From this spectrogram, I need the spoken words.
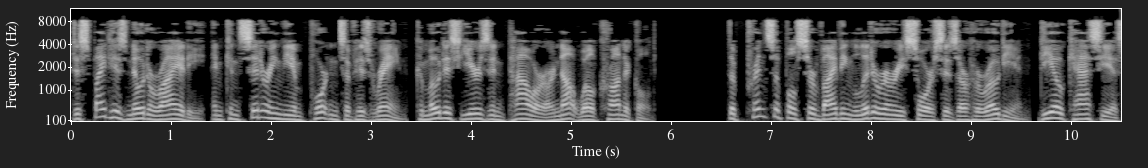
Despite his notoriety, and considering the importance of his reign, Commodus' years in power are not well chronicled. The principal surviving literary sources are Herodian, Dio Cassius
